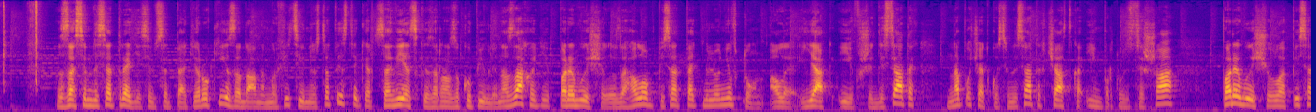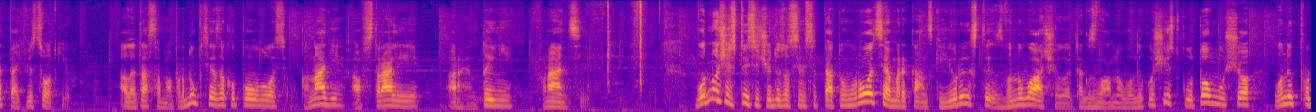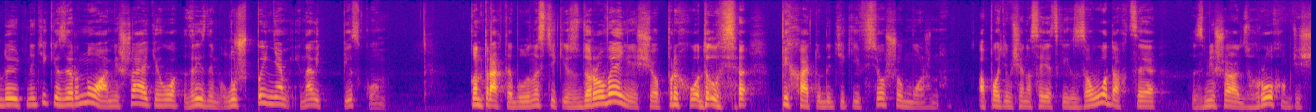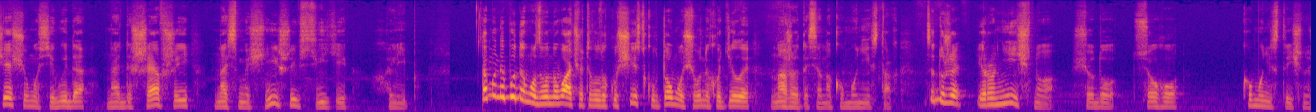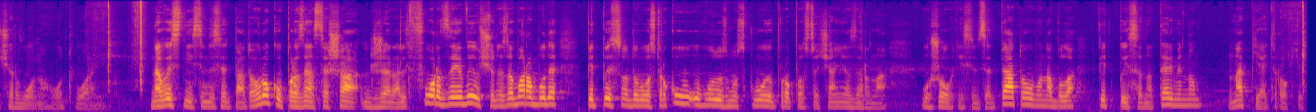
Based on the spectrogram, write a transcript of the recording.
За 73-75 роки, за даними офіційної статистики, совєтські зернозакупівлі на заході перевищили загалом 55 мільйонів тонн. Але як і в 60-х, на початку 70-х частка імпорту з США перевищувала 55%. Але та сама продукція закуповувалася у Канаді, Австралії, Аргентині, Франції. Водночас, в 1975 році американські юристи звинувачили так звану велику шістку у тому, що вони продають не тільки зерно, а мішають його з різним лушпинням і навіть піском. Контракти були настільки здоровенні, що приходилося піхати туди тільки все, що можна. А потім ще на совєтських заводах це змішають з грохом чи ще чомусь і вийде найдешевший, найсмачніший в світі хліб. Та ми не будемо звинувачувати велику шістку в тому, що вони хотіли нажитися на комуністах. Це дуже іронічно щодо цього комуністично-червоного утворення. Навесні 75-го року президент США Джеральд Форд заявив, що незабаром буде підписано довгострокову угоду з Москвою про постачання зерна. У жовтні 75-го вона була підписана терміном на 5 років.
